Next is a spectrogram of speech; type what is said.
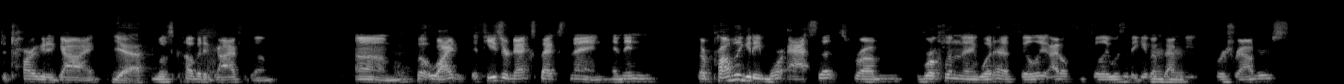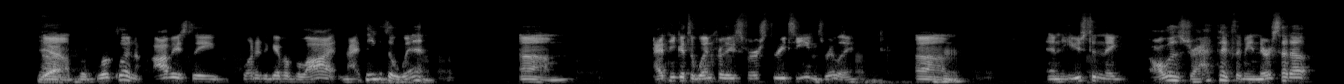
the targeted guy. Yeah. Most coveted guy for them. Um, but why if he's your next best thing and then they're probably getting more assets from Brooklyn than they would have Philly. I don't think Philly was that they give up mm-hmm. that many first rounders. Yeah. Um, but Brooklyn obviously wanted to give up a lot, and I think it's a win. Um, I think it's a win for these first three teams, really. Um, mm-hmm. And Houston, they all those draft picks. I mean, they're set up.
